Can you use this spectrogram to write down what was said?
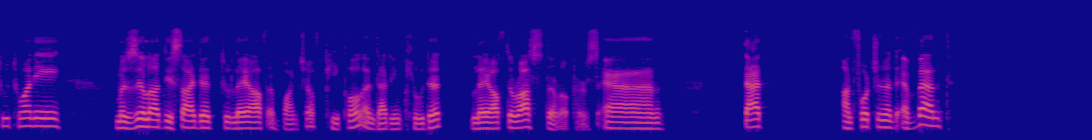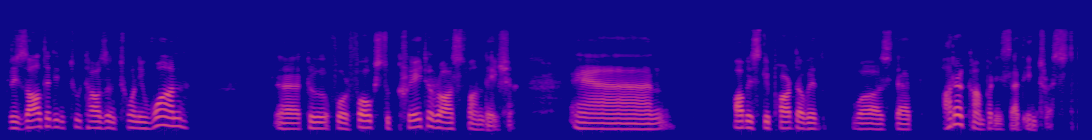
220, Mozilla decided to lay off a bunch of people, and that included lay off the Rust developers. And that unfortunate event resulted in 2021 uh, to for folks to create a Rust Foundation. And obviously part of it was that other companies had interest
